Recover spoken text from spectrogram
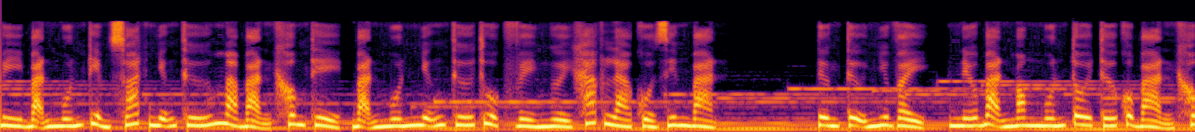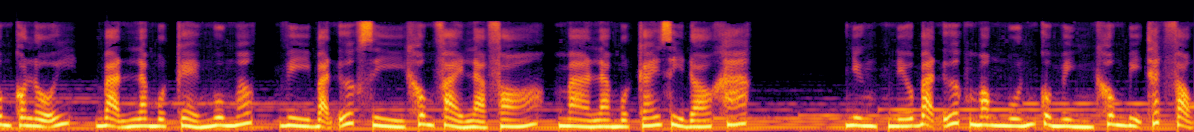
vì bạn muốn kiểm soát những thứ mà bạn không thể, bạn muốn những thứ thuộc về người khác là của riêng bạn. Tương tự như vậy, nếu bạn mong muốn tôi tớ của bạn không có lỗi, bạn là một kẻ ngu ngốc, vì bạn ước gì không phải là phó, mà là một cái gì đó khác. Nhưng nếu bạn ước mong muốn của mình không bị thất vọng,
